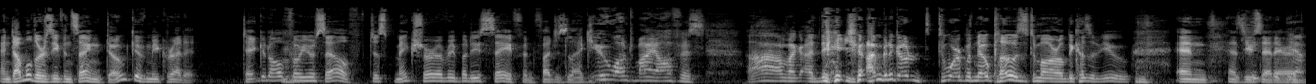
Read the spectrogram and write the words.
And Dumbledore's even saying, "Don't give me credit. Take it all for mm-hmm. yourself. Just make sure everybody's safe." And Fudge is like, "You want my office? Oh my god, I'm gonna go to work with no clothes tomorrow because of you." Mm. And as you said, Eric, Yeah.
